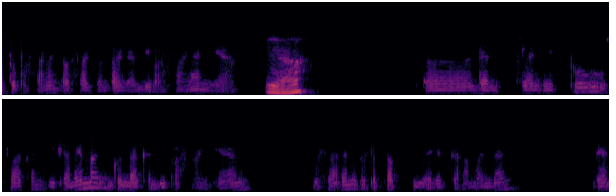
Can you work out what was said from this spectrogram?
Satu pasangan nggak usah gonta ganti pasangan ya. Iya. Yeah Eh, dan selain itu usahakan jika memang menggunakan di pasangan usahakan untuk tetap menjaga keamanan dan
